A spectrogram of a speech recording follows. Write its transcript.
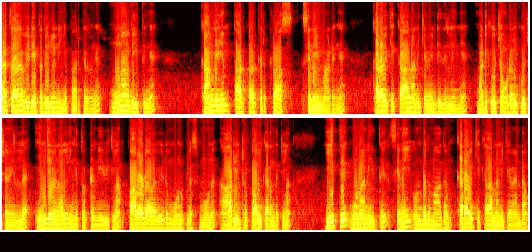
அடுத்ததாக வீடியோ பதிவில் நீங்கள் பார்க்குறதுங்க. மூணாவது ஈத்துங்க. காங்கயம் தார்பார்க்கர் கிராஸ் சினை மாடுங்க. கறவைக்கு கால் அணைக்க வேண்டியது இல்லைங்க. மடிக்கூச்சம் உடல் கூச்சம் இல்லை. எங்கே வேணாலும் நீங்கள் தொட்டு நீவிக்கலாம். பாலோட அளவீடு மூணு ப்ளஸ் மூணு. ஆறு லிட்டர் பால் கறந்துக்கலாம். ஈத்து மூணாம் ஈத்து சினை ஒன்பது மாதம். கறவைக்கு கால் அணைக்க வேண்டாம்.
